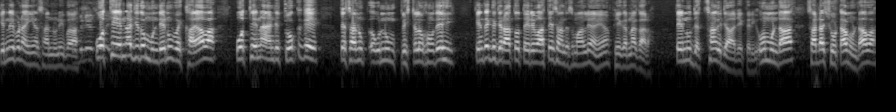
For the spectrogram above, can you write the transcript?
ਕਿੰਨੇ ਬਣਾਈਆਂ ਸਾਨੂੰ ਨਹੀਂ ਪਤਾ। ਉੱਥੇ ਇਹਨਾਂ ਜਦੋਂ ਮੁੰਡੇ ਨੂੰ ਵਿਖਾਇਆ ਵਾ ਉੱਥੇ ਨਾ ਇੰਜ ਚੁੱਕ ਕੇ ਤੇ ਸਾਨੂੰ ਉਹਨੂੰ ਪਿਸਟਲ ਵਿਖਾਉਂਦੇ ਸੀ। ਕਹਿੰਦੇ ਗੁਜਰਾਤੋਂ ਤੇਰੇ ਵਾਸਤੇ ਸੰਦ ਸਮਾਨ ਲਿਆਏ ਆ ਫਿਕਰ ਨਾ ਕਰ। ਤੈਨੂੰ ਦੱਸਾਂਗੇ ਜਾ ਜੇ ਕਰੀ। ਉਹ ਮੁੰਡਾ ਸਾਡਾ ਛੋਟਾ ਮੁੰਡਾ ਵਾ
